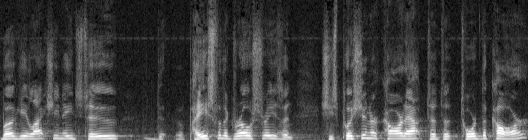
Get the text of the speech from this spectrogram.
buggy like she needs to, pays for the groceries, and she's pushing her cart out to, to, toward the car.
